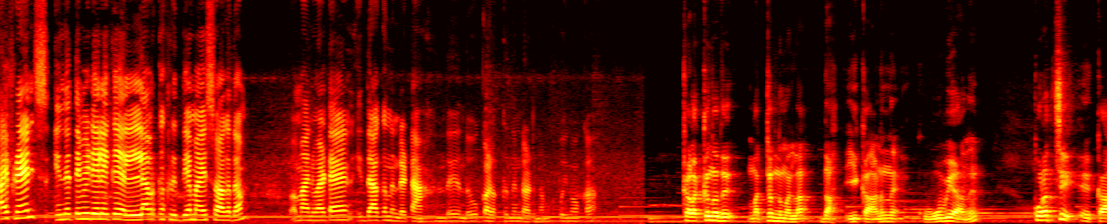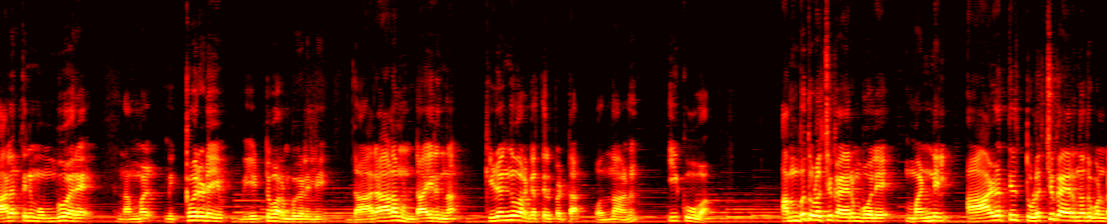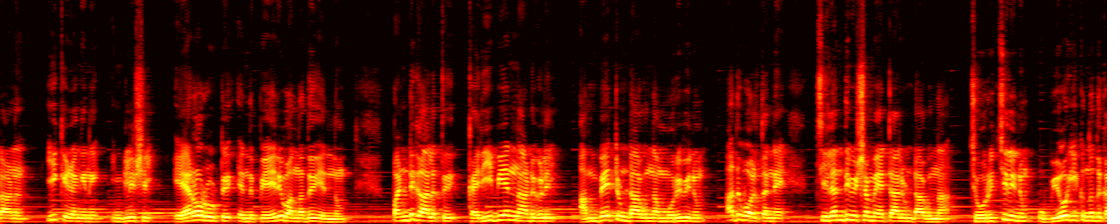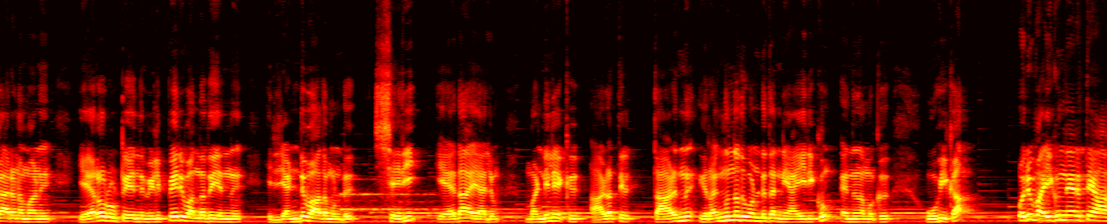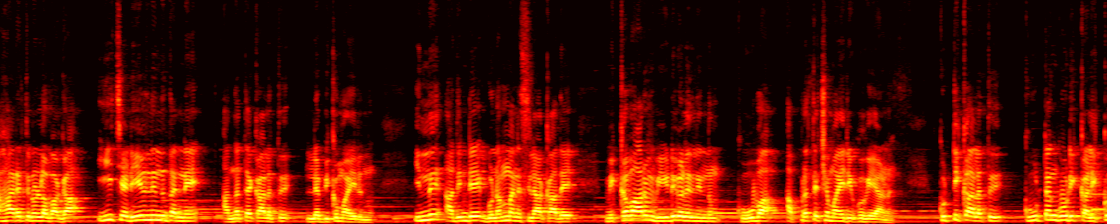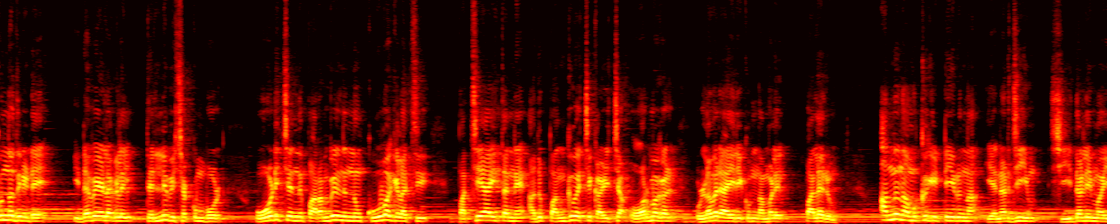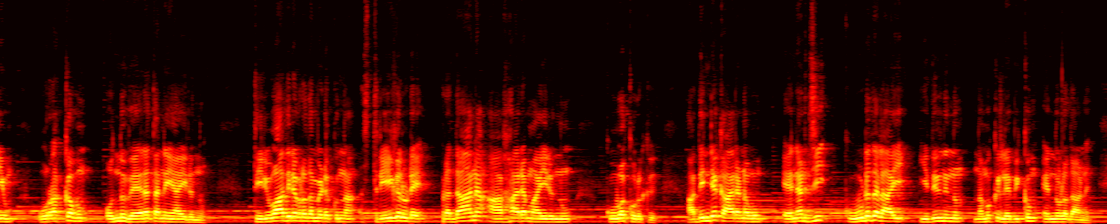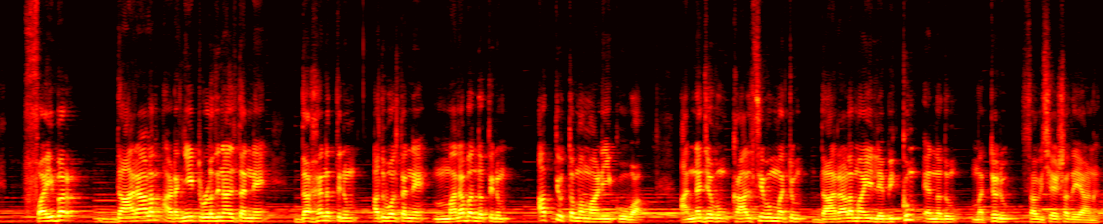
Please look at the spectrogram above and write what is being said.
Hi friends ഇന്നത്തെ വീഡിയോയിലേക്ക് എല്ലാവർക്കും ഹൃദ്യമായ സ്വാഗതം. അപ്പം മനുവേട്ടൻ ഇതാക്കുന്നുണ്ട് കേട്ടാ എന്ത് എന്തോ കളക്കുന്നുണ്ട് അവിടെ നമുക്ക് പോയി നോക്കാം. കളക്കുന്നത് മറ്റൊന്നുമല്ല. ദാ ഈ കാണുന്ന കൂവയാണ്. കുറച്ച് കാലത്തിന് മുമ്പ് വരെ നമ്മൾ മിക്കവരുടെയും വീട്ടുപറമ്പുകളിൽ ധാരാളം ഉണ്ടായിരുന്ന കിഴങ്ങ് വർഗത്തിൽപ്പെട്ട ഒന്നാണ് ഈ കൂവ. അമ്പ് തുളച്ചു കയറും പോലെ മണ്ണിൽ ആഴത്തിൽ തുളച്ചു കയറുന്നത് കൊണ്ടാണ് ഈ കിഴങ്ങിന് ഇംഗ്ലീഷിൽ ഏറോ റൂട്ട് എന്ന് പേര് വന്നത് എന്നും പണ്ട് കാലത്ത് കരീബിയൻ നാടുകളിൽ അമ്പേറ്റുണ്ടാകുന്ന മുറിവിനും അതുപോലെ തന്നെ ചിലന്തി വിഷമേറ്റാലുണ്ടാകുന്ന ചൊറിച്ചിലിനും ഉപയോഗിക്കുന്നത് കാരണമാണ് ഏറോ റൂട്ട് എന്ന് വിളിപ്പേര് വന്നത് എന്ന് രണ്ട് വാദമുണ്ട്. ശരി ഏതായാലും മണ്ണിലേക്ക് ആഴത്തിൽ താഴ്ന്ന് ഇറങ്ങുന്നത് കൊണ്ട് തന്നെ ആയിരിക്കും എന്ന് നമുക്ക് ഊഹിക്കാം. ഒരു വൈകുന്നേരത്തെ ആഹാരത്തിനുള്ള വക ഈ ചെടിയിൽ നിന്ന് തന്നെ അന്നത്തെ കാലത്ത് ലഭിക്കുമായിരുന്നു. ഇന്ന് അതിന്റെ ഗുണം മനസ്സിലാക്കാതെ മിക്കവാറും വീടുകളിൽ നിന്നും കൂവ അപ്രത്യക്ഷമായിരിക്കുകയാണ്. കുട്ടിക്കാലത്ത് കൂട്ടം കൂടി കളിക്കുന്നതിനിടെ ഇടവേളകളിൽ തെല്ല് വിശക്കുമ്പോൾ ഓടിച്ചെന്ന് പറമ്പിൽ നിന്നും കൂവ കിളച്ച് പച്ചയായി തന്നെ അത് പങ്കുവെച്ച് കഴിച്ച ഓർമ്മകൾ ഉള്ളവരായിരിക്കും നമ്മളിൽ പലരും. അന്ന് നമുക്ക് കിട്ടിയിരുന്ന എനർജിയും ശീതളിമയും ഉറക്കവും ഒന്ന് വേറെ തന്നെയായിരുന്നു. തിരുവാതിര വ്രതമെടുക്കുന്ന സ്ത്രീകളുടെ പ്രധാന ആഹാരമായിരുന്നു കൂവക്കുറുക്ക്. അതിന്റെ കാരണവും എനർജി കൂടുതലായി ഇതിൽ നിന്നും നമുക്ക് ലഭിക്കും എന്നുള്ളതാണ്. ഫൈബർ ധാരാളം അടങ്ങിയിട്ടുള്ളതിനാൽ തന്നെ ദഹനത്തിനും അതുപോലെ തന്നെ മലബന്ധത്തിനും അത്യുത്തമമാണ് ഈ കൂവ. അന്നജവും കാൽസ്യവും മറ്റും ധാരാളമായി ലഭിക്കും എന്നതും മറ്റൊരു സവിശേഷതയാണ്.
